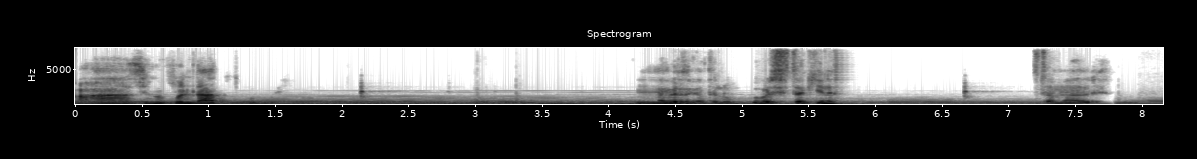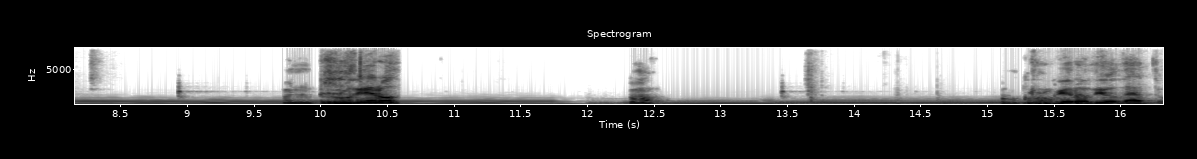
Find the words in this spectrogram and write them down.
Ah, se me fue el dato, A ver, déjatelo, a ver si está aquí en esta madre. Ruguero. ¿Cómo? ¿Cómo, cómo? Ruguero Deodato.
